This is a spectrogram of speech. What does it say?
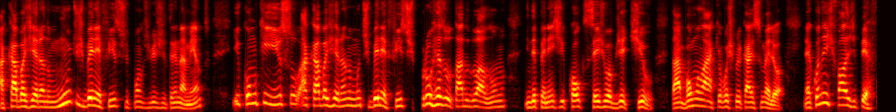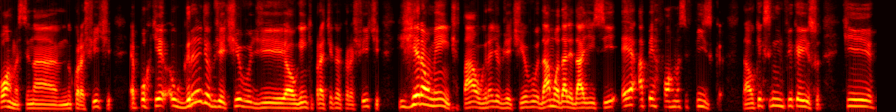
acaba gerando muitos benefícios do ponto de vista de treinamento e como que isso acaba gerando muitos benefícios para o resultado do aluno, independente de qual seja o objetivo. Tá? Vamos lá, que eu vou explicar isso melhor. Né? Quando a gente fala de performance na, no CrossFit, é porque o grande objetivo de alguém que pratica CrossFit, geralmente, tá? o grande objetivo da modalidade em si é a performance física. Tá? O que, que significa isso? Que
